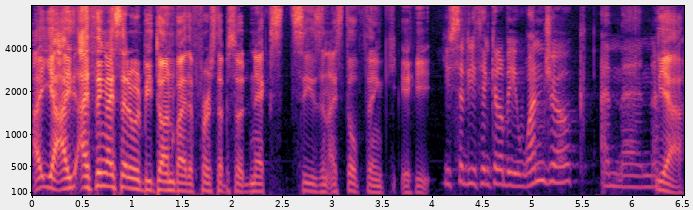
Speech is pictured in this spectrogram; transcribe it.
I, yeah, I, I think I said it would be done by the first episode next season. I still think he. You said you think it'll be one joke and then Yeah,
